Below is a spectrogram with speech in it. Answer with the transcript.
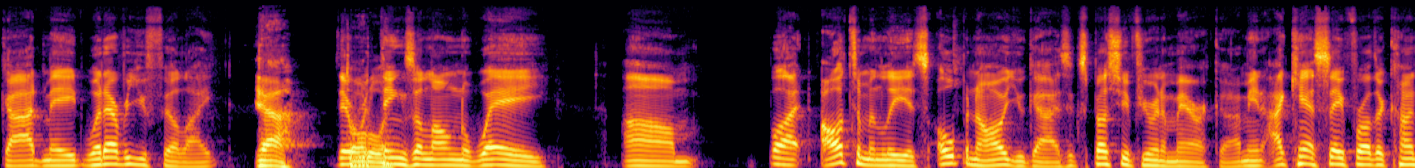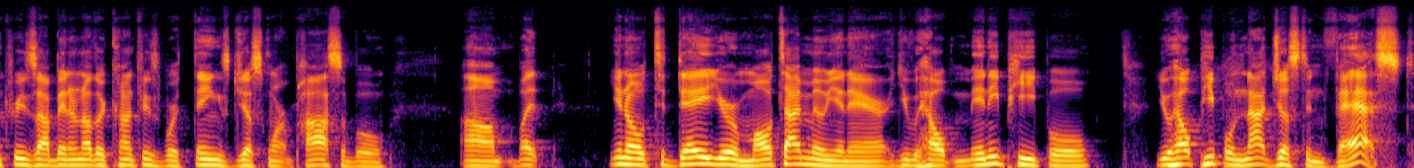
god made whatever you feel like yeah there totally. were things along the way um, but ultimately it's open to all you guys especially if you're in america i mean i can't say for other countries i've been in other countries where things just weren't possible um, but you know today you're a multimillionaire you help many people you help people not just invest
